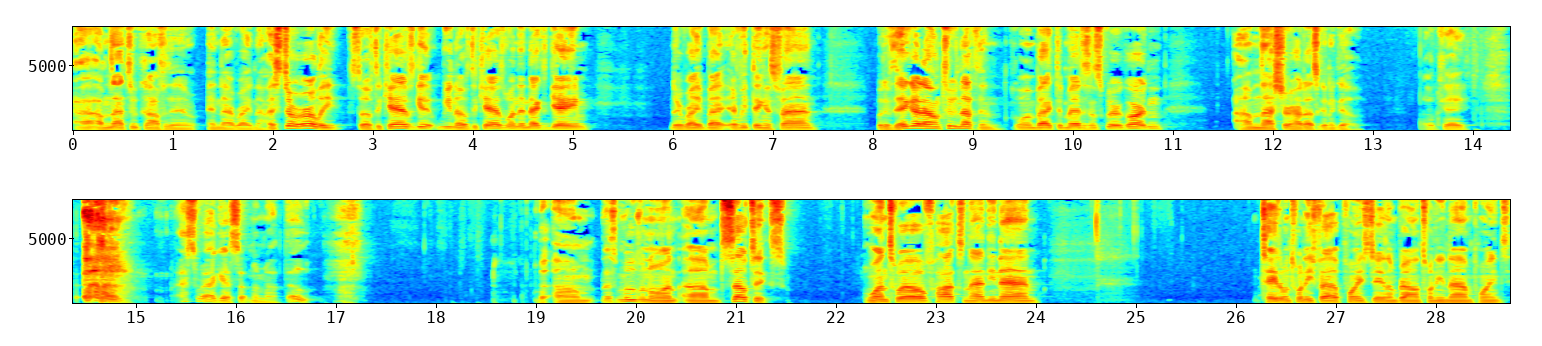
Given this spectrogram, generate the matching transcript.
I'm not too confident in, in, that right now. It's still early, so if the Cavs get, you know, if the Cavs win the next game, they're right back. Everything is fine. But if they go down two nothing, going back to Madison Square Garden, I'm not sure how that's gonna go. Okay, that's swear I got something in my throat. But um, let's moving on. Um, Celtics. 112, Hawks 99. Tatum 25 points, Jaylen Brown 29 points.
